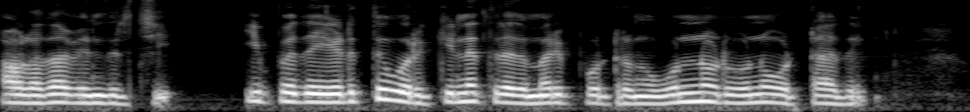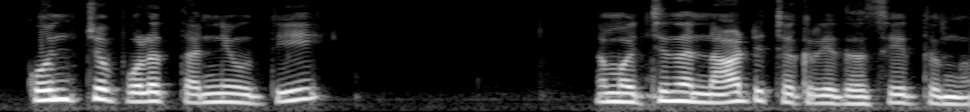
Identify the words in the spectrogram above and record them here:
அவ்வளோதான் வெந்துருச்சு. இப்போ இதை எடுத்து ஒரு கிண்ணத்தில் இது மாதிரி போட்டுருங்க. ஒன்றோடு ஒன்று ஒட்டாது. கொஞ்சம் போல் தண்ணி ஊற்றி நம்ம வச்சுருந்த நாட்டு சர்க்கரை இதில் சேர்த்துங்க.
